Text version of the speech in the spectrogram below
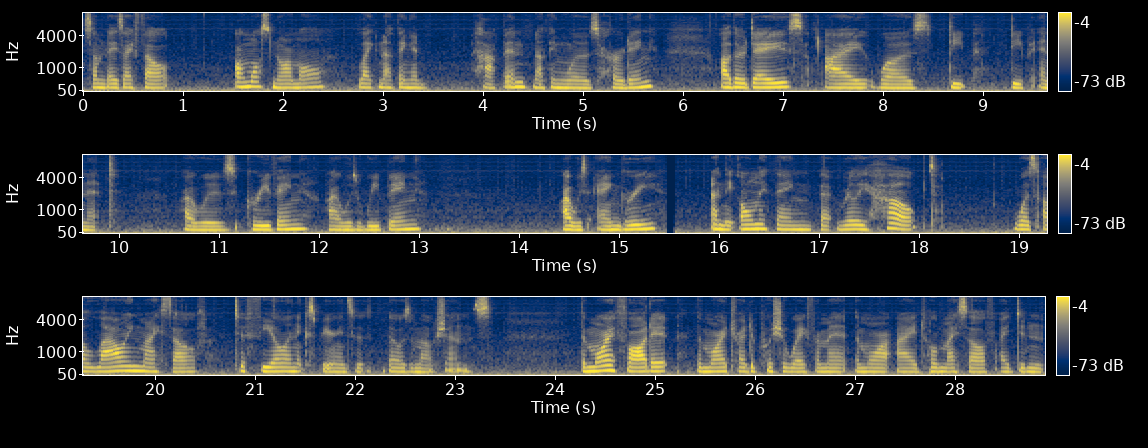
Some days I felt almost normal, like nothing had happened, nothing was hurting. Other days I was deep deep in it. I was grieving, I was weeping, I was angry, and the only thing that really helped was allowing myself to feel and experience those emotions. The more I fought it, the more I tried to push away from it, the more I told myself I didn't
